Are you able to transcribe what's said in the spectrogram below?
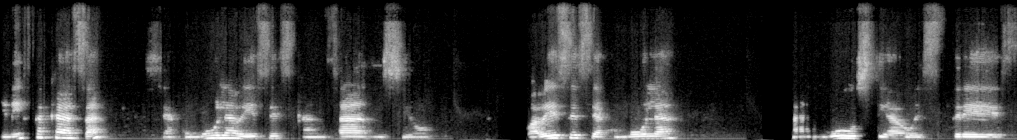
En esta casa se acumula a veces cansancio o a veces se acumula angustia o estrés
